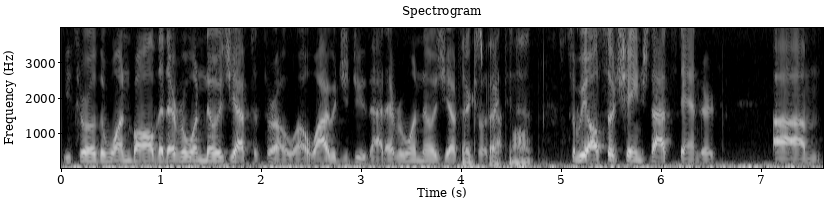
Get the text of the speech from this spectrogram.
You throw the one ball that everyone knows you have to throw. Well, why would you do that? Everyone knows you have They're to throw that ball. It. So we also changed that standard. Um,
